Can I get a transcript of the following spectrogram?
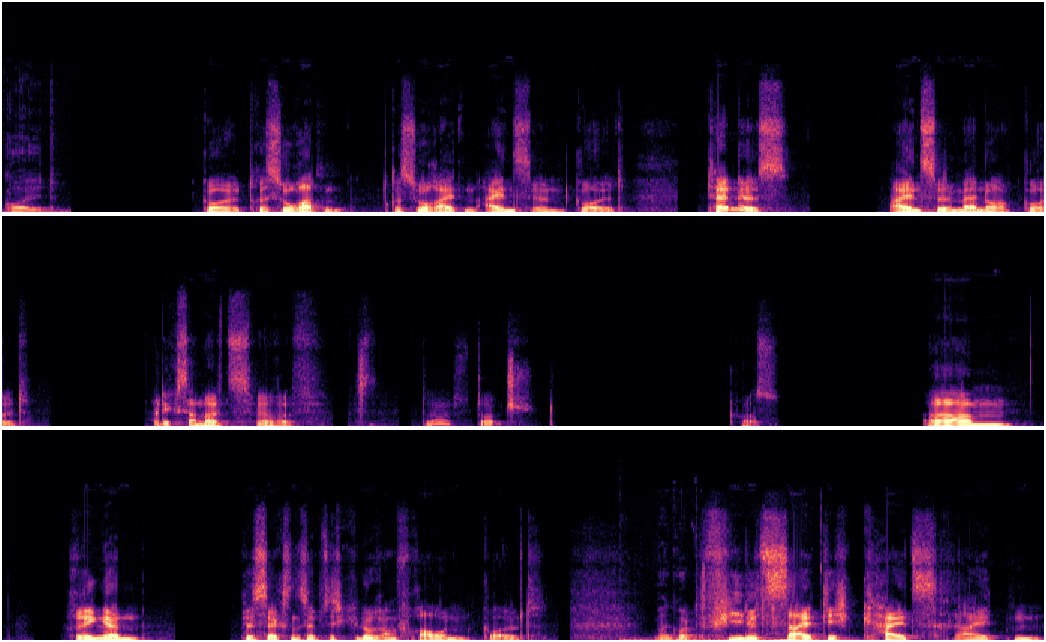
Gold. Gold. Dressurreiten, Dressurreiten einzeln. Gold. Tennis. Einzelmänner. Gold. Alexander Zverev. Der ist deutsch. Krass. Ähm, Ringen. Bis 76 Kilogramm Frauen. Gold. Mein Gott, Vielseitigkeitsreiten.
